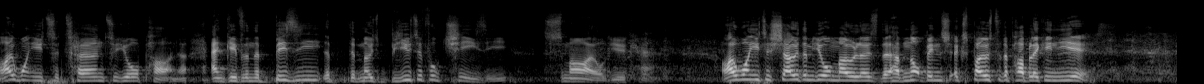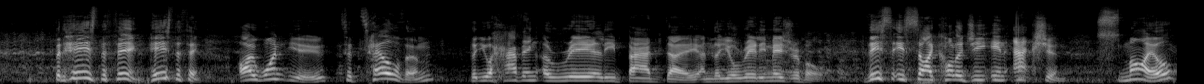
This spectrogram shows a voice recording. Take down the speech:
I want you to turn to your partner and give them the busy, the, the most beautiful, cheesy smile you can. I want you to show them your molars that have not been exposed to the public in years. But here's the thing here's the thing. I want you to tell them that you're having a really bad day and that you're really miserable. This is psychology in action. Smile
